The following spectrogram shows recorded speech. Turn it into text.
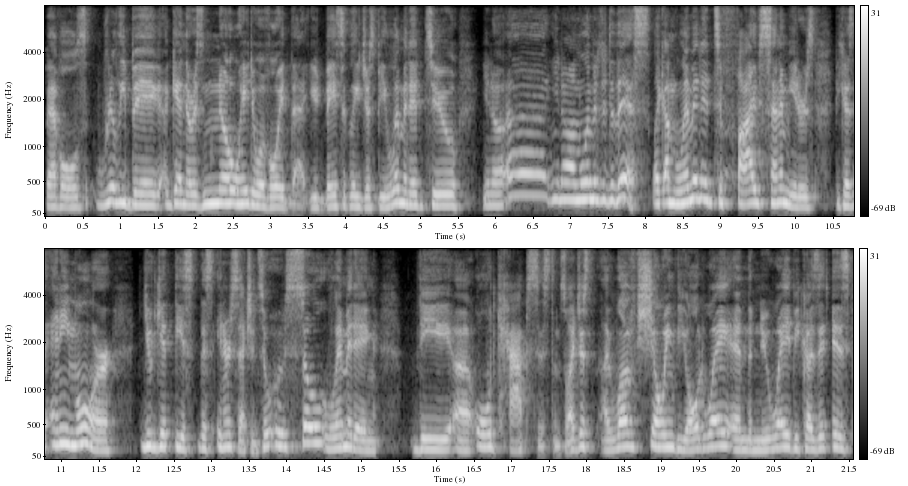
bevels really big. Again, there is no way to avoid that. You'd basically just be limited to, you know, uh, you know, I'm limited to this. Like I'm limited to five centimeters because any more, you'd get these this intersection. So it was so limiting the uh, old cap system. So I just I love showing the old way and the new way because it is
